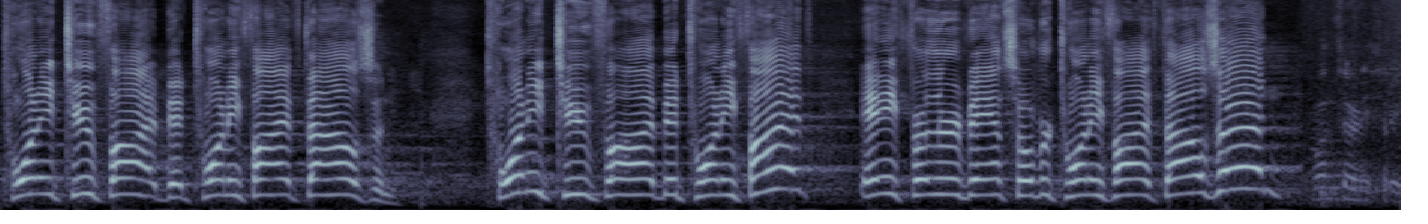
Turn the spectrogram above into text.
22.5 bid 25,000, 22.5 bid 25. Any further advance over 25,000? 133.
